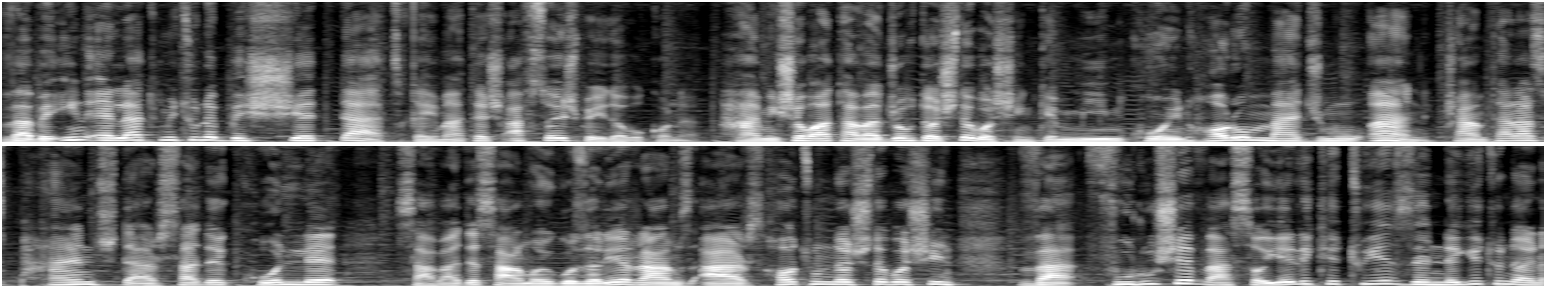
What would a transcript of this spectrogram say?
و به این علت می‌تونه به شدت قیمتش افزایش پیدا بکنه. همیشه باید توجه داشته باشین که meme coin ها رو مجموعاً کمتر از 5 درصد کل سبد سرمایه گذاری رمز ارز هاتون داشته باشین و فروش وسایلی که توی زندگیتون دارین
